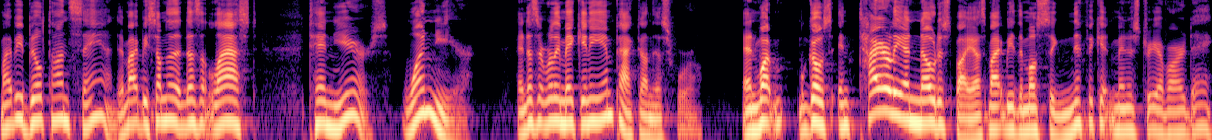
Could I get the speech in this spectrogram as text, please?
might be built on sand. It might be something that doesn't last 10 years, one year, and doesn't really make any impact on this world. And what goes entirely unnoticed by us might be the most significant ministry of our day.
